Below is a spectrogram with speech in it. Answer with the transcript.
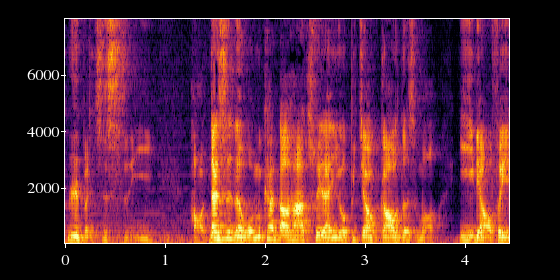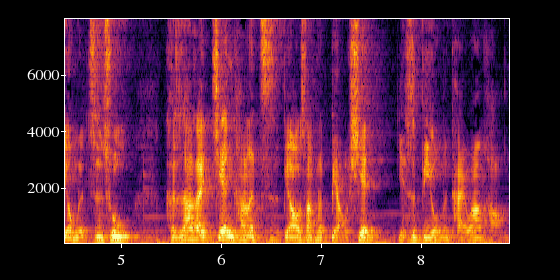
日本是十一。好，但是呢，我们看到它虽然有比较高的什么医疗费用的支出，可是它在健康的指标上的表现也是比我们台湾好。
